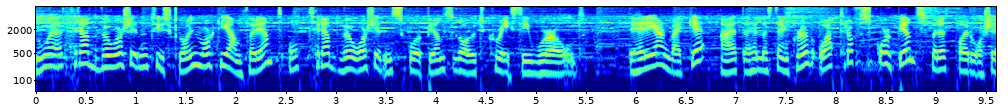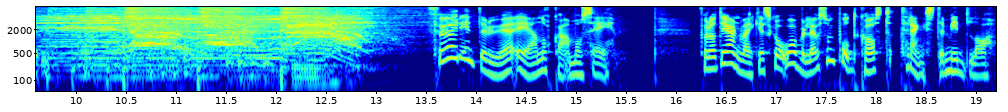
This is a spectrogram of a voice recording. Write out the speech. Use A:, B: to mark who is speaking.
A: Nå er 30 år siden Tyskland ble gjenforent, og 30 år siden Scorpions ga ut Crazy World. Dette er Jernverket, jeg heter Helle Steinkløv, og jeg traff Scorpions for et par år siden. Før intervjuet er det noe jeg må si. For at Jernverket skal overleve som podkast, trengs det midler.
